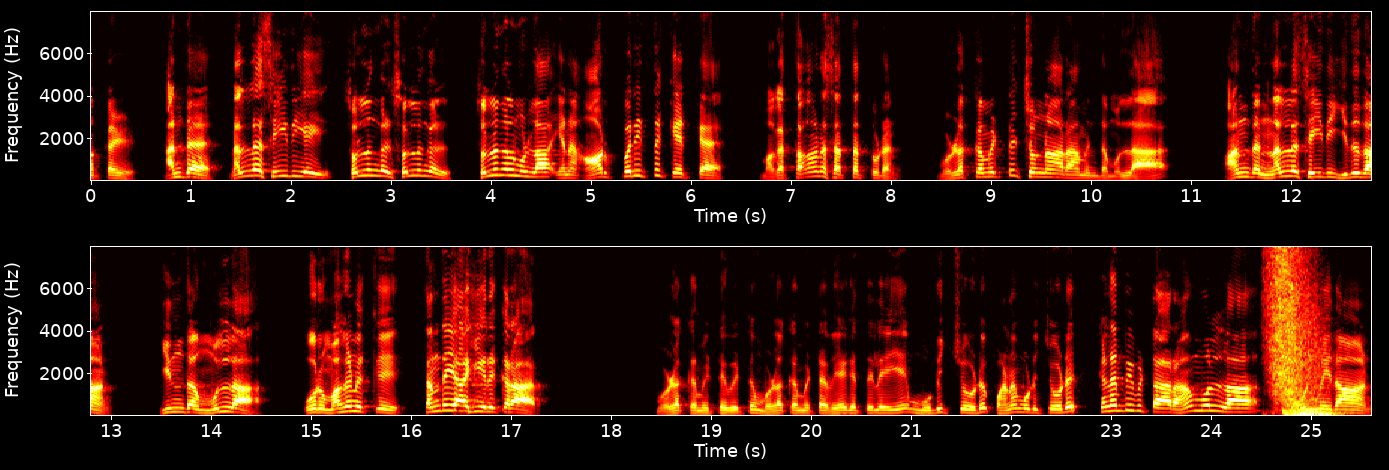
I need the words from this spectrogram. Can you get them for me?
மக்கள் அந்த நல்ல செய்தியை சொல்லுங்கள் சொல்லுங்கள் சொல்லுங்கள் முல்லா என ஆர்ப்பரித்து கேட்க மகத்தான சத்தத்துடன் முழக்கமிட்டு சொன்னாராம் இந்த முல்லா. அந்த நல்ல செய்தி இதுதான். இந்த முல்லா ஒரு மகனுக்கு தந்தையாகி இருக்கிறார். முழக்கமிட்டு விட்டு முழக்கமிட்ட வேகத்திலேயே முடிச்சோடு பண முடிச்சோடு கிளம்பி விட்டாராம் முல்லா. உண்மைதான்.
